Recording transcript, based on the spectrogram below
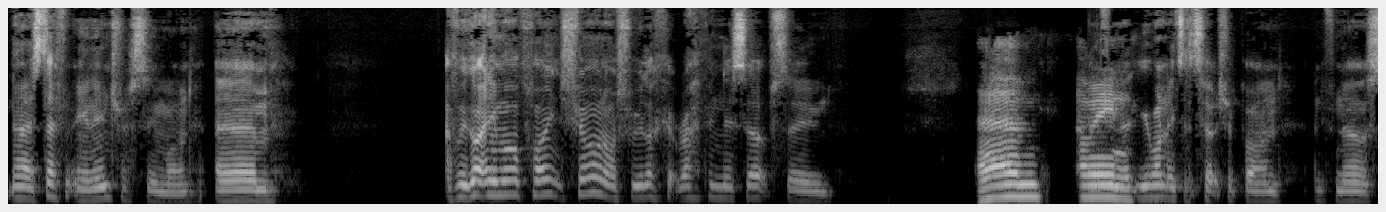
no, it's definitely an interesting one. Um, have we got any more points, Sean, or should we look at wrapping this up soon? um, I mean, you wanted to touch upon anything else?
